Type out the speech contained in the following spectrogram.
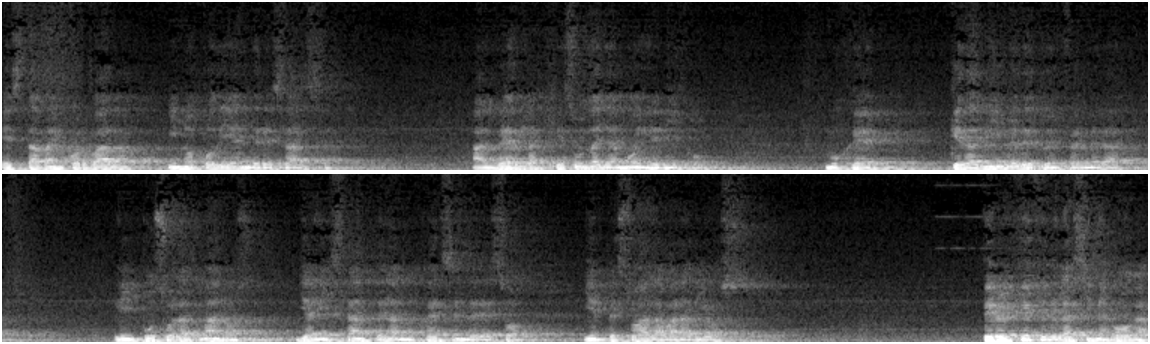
Estaba encorvada y no podía enderezarse. Al verla, Jesús la llamó y le dijo, Mujer, queda libre de tu enfermedad. Le impuso las manos y al instante la mujer se enderezó y empezó a alabar a Dios. Pero el jefe de la sinagoga,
